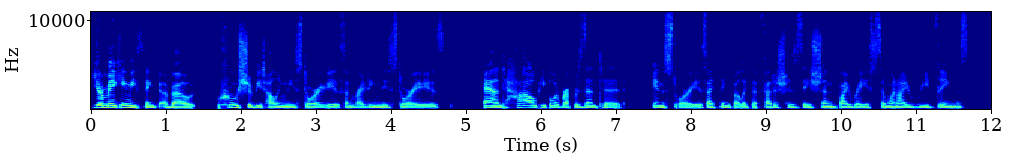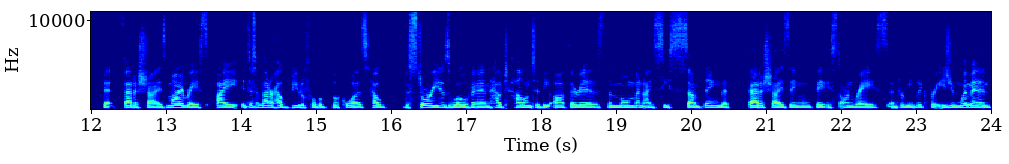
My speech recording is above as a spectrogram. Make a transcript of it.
you're making me think about who should be telling these stories and writing these stories and how people are represented in stories. I think about like the fetishization by race. And when I read things that fetishize my race, I it doesn't matter how beautiful the book was, how the story is woven, how talented the author is. The moment I see something that's fetishizing based on race, and for me, like for Asian women,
